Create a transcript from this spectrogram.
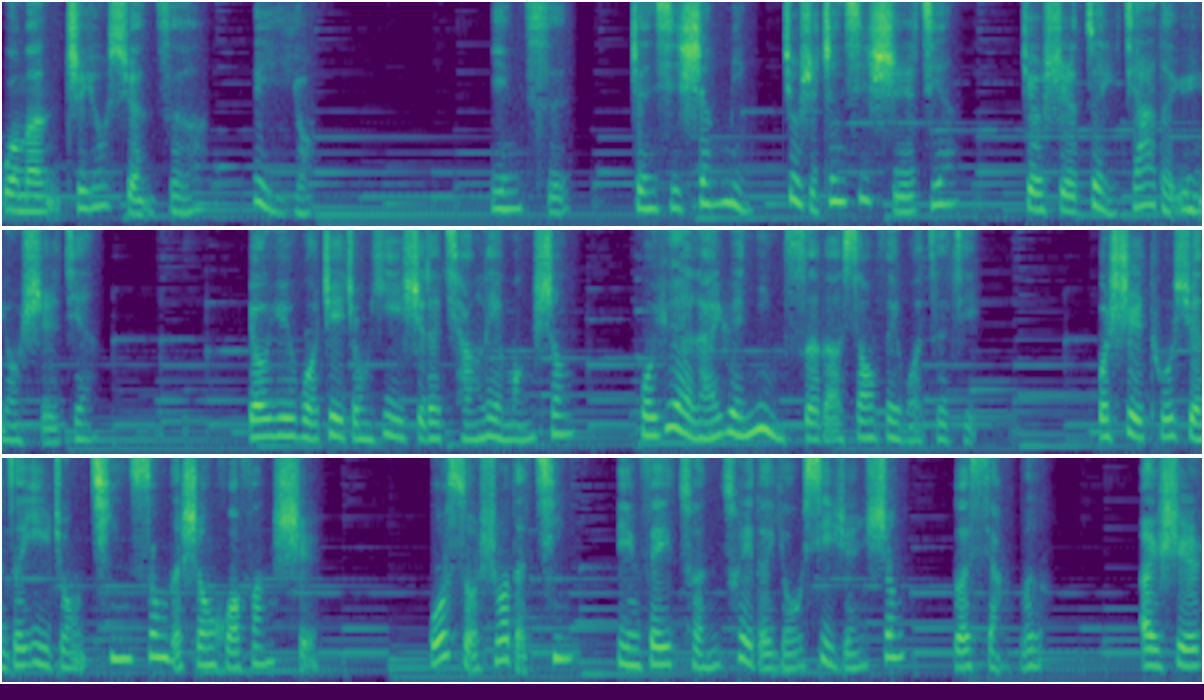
我们只有选择利用。因此，珍惜生命就是珍惜时间，就是最佳的运用时间。由于我这种意识的强烈萌生，我越来越吝啬地消费我自己。我试图选择一种轻松的生活方式。我所说的“轻”，并非纯粹的游戏人生和享乐，而是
